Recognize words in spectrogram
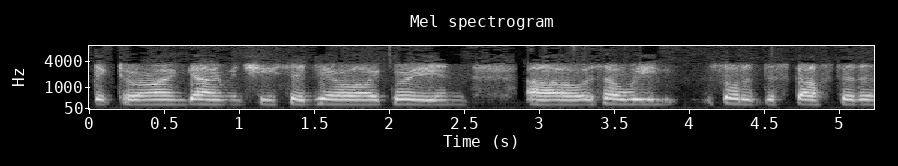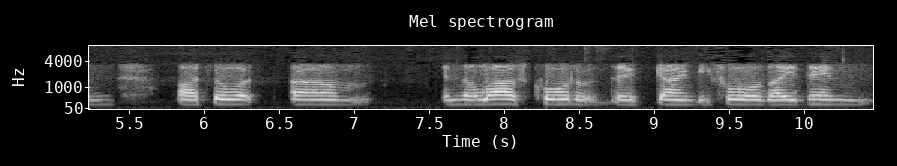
stick to her own game. And she said, yeah, I agree. And uh, so we sort of discussed it and I thought um, in the last quarter of the game before, they then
